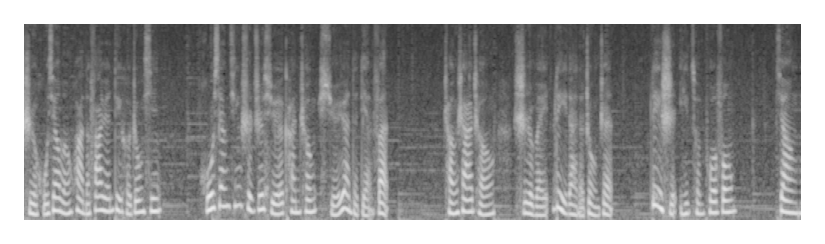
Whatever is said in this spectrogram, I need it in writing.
是湖湘文化的发源地和中心，湖湘经世之学堪称学院的典范。长沙城是为历代的重镇。历史遗存颇丰，像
